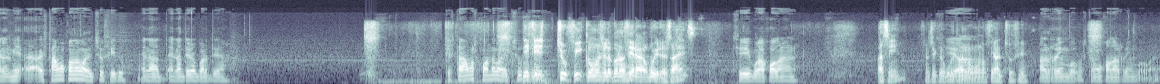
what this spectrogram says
En el mi- ah, estábamos jugando con el Chufi, tú, en la, en la anterior partida. Que estábamos jugando con el Chufi. Dices Chufi como se lo conociera al Wiro, ¿sabes? Sí, porque ha jugado con él. Ah, sí. Pensé que Sí, Wiro no conocía al Chufi. Al Rainbow, pues estamos jugando al Rainbow, ¿vale?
